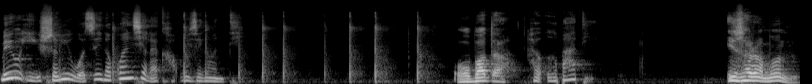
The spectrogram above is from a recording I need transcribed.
没有以神与我之间的关系来考虑这个问题。 오바다 还有俄巴底， 이 사람은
